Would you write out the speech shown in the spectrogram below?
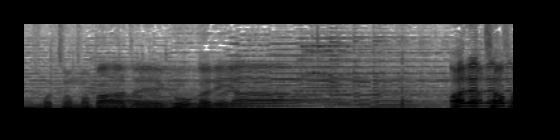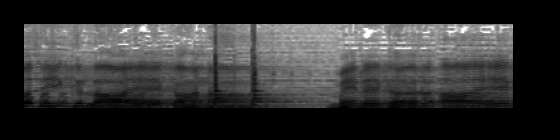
થમ થમ બાજે ઘોઘરિયા. અરે છબ દીખ લાય કાના. મેરે ઘર આયે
